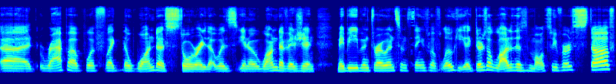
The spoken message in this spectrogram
uh wrap up with like the Wanda story that was you know WandaVision maybe even throw in some things with Loki like there's a lot of this multiverse stuff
